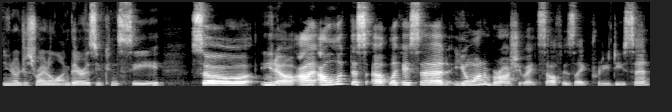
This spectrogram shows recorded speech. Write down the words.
you know just right along there as you can see so you know I, I'll look this up like I said Joanna Barashi by itself is like pretty decent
